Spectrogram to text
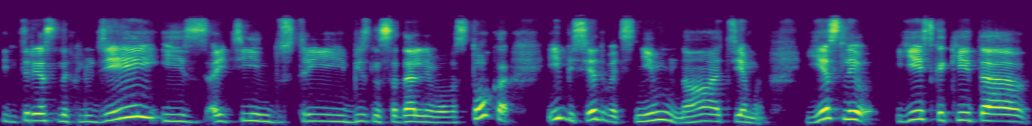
интересных людей из IT-индустрии бизнеса Дальнего Востока и беседовать с ним на темы. Если есть какие-то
